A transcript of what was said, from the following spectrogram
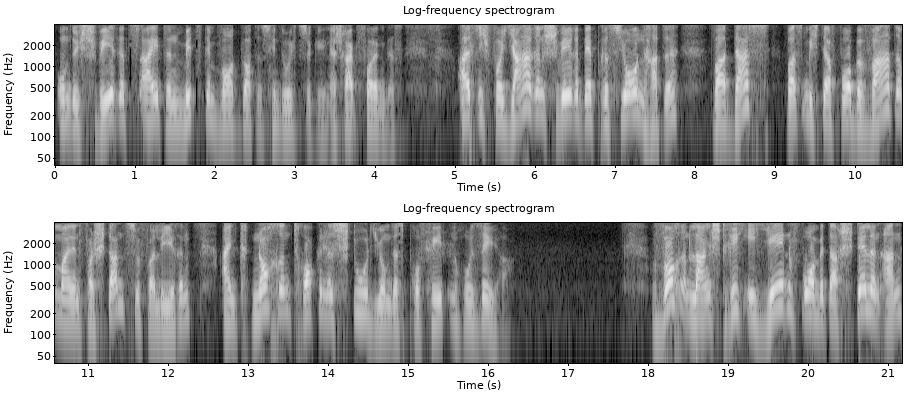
um durch schwere Zeiten mit dem Wort Gottes hindurchzugehen. Er schreibt Folgendes. Als ich vor Jahren schwere Depressionen hatte, war das, was mich davor bewahrte, meinen Verstand zu verlieren, ein knochentrockenes Studium des Propheten Hosea. Wochenlang strich ich jeden Vormittag Stellen an,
